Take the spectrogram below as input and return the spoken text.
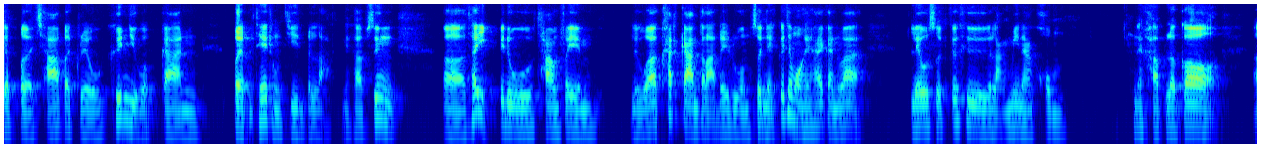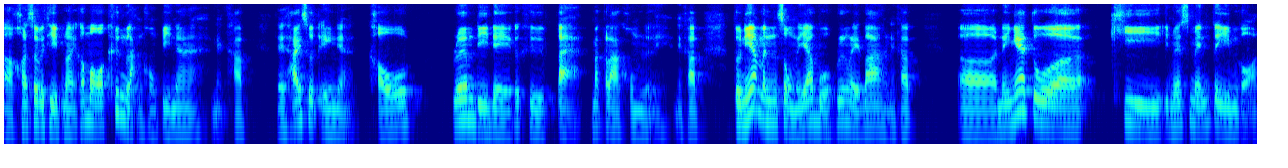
จะเปิดช้าเปิดเร็วขึ้นอยู่กับการ เปิดประเทศของจีนเป็นหลักนะครับ ซึ่งถ้าอีกไปดู time frame หรือว่าคาดการตลาดโดยรวม ส่วนใหญ่ก็จะมองคล้ายๆกันว่า เร็วสุดก็คือหลังมีนาคมนะครับแล้วก็ conservative หน่อยก็มองว่าครึ่งหลังของปีหน้านะครับแต่ท้ายสุดเองเนี่ยเขาเริ่มดีเดย์ก็คือ 8 มกราคมเลยนะครับ ตัวเนี้ยมันส่งในยะบวกเรื่องอะไรบ้างนะครับในแง่ตัว key investment theme ก่อน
